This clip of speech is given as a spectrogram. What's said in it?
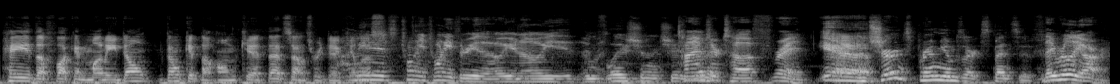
pay the fucking money don't don't get the home kit that sounds ridiculous. I ridiculous mean, it's 2023 though. You know, you, um, Inflation and shit. times are tough, right? yeah Insurance premiums are expensive. They really are.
